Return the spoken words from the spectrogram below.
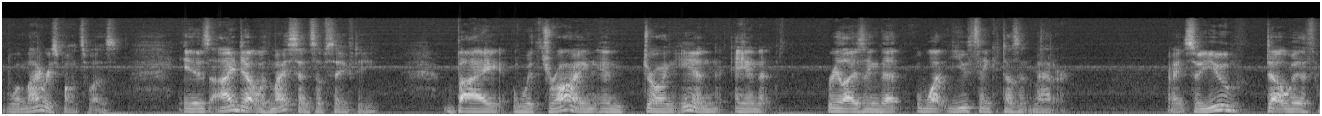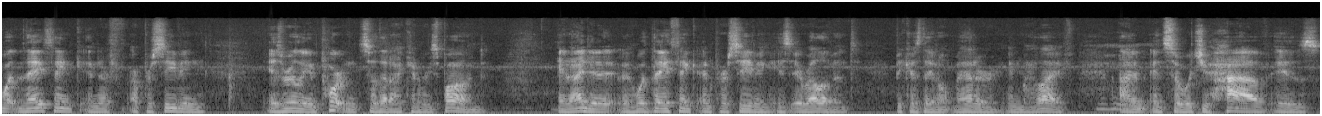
What my response was, is I dealt with my sense of safety by withdrawing and drawing in and realizing that what you think doesn't matter. Right? So you dealt with what they think and are, are perceiving is really important so that I can respond. And I did it with what they think and perceiving is irrelevant because they don't matter in my life. Um, and so what you have is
